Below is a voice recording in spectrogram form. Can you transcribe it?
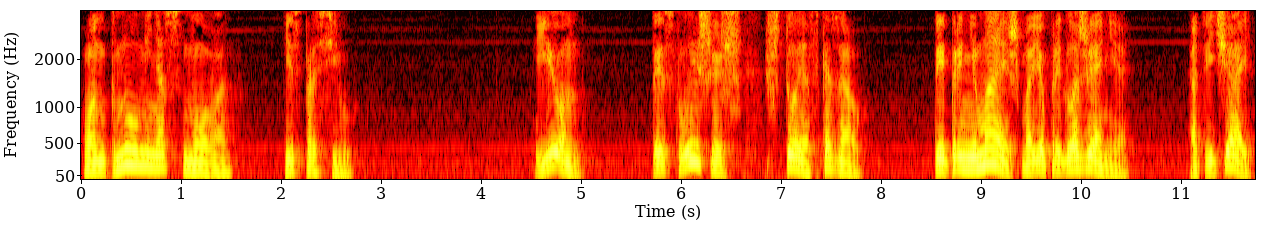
Он пнул меня снова и спросил. «Юн, ты слышишь, что я сказал? Ты принимаешь мое предложение? Отвечай!»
